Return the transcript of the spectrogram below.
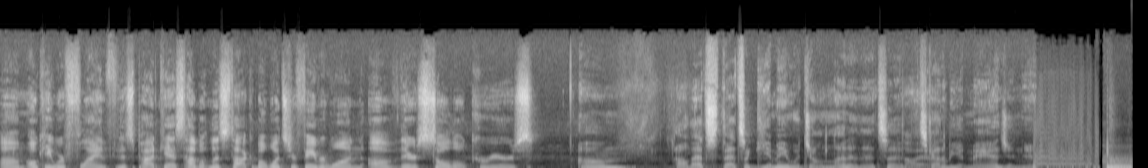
Um, okay, we're flying through this podcast. How about let's talk about what's your favorite one of their solo careers? Um. Oh, that's that's a gimme with John Lennon. That's a. Oh, it's yeah. got to be Imagine. Yeah.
